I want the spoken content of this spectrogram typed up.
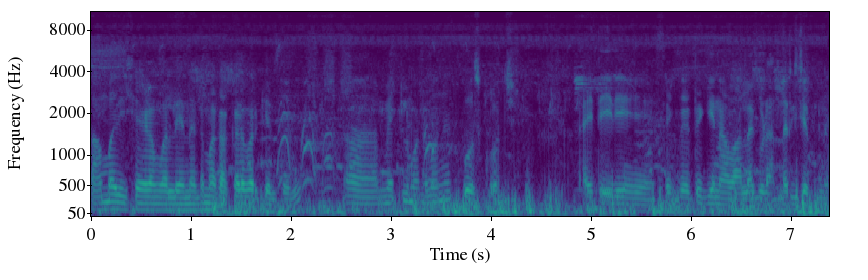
కాంబా తీసేయడం వల్ల ఏంటంటే మాకు అక్కడ వరకు వెళ్తుంది. మెట్లు మనలోనే పోసుకోవచ్చు. అయితే ఇది సెక్రటరీకి నా వాళ్ళకి కూడా అందరికీ చెప్పిన.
